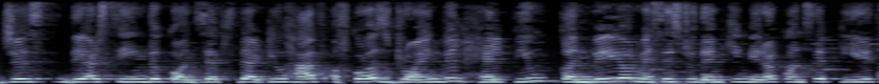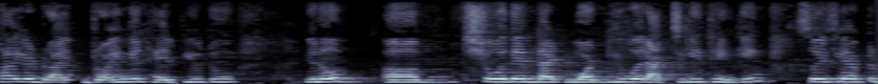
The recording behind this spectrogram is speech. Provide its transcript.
Just they are seeing the concepts that you have. Of course drawing will help you convey your message to them ki mera concept ye tha. Your drawing will help you to you know um, show them that what you were actually thinking. So if you have to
